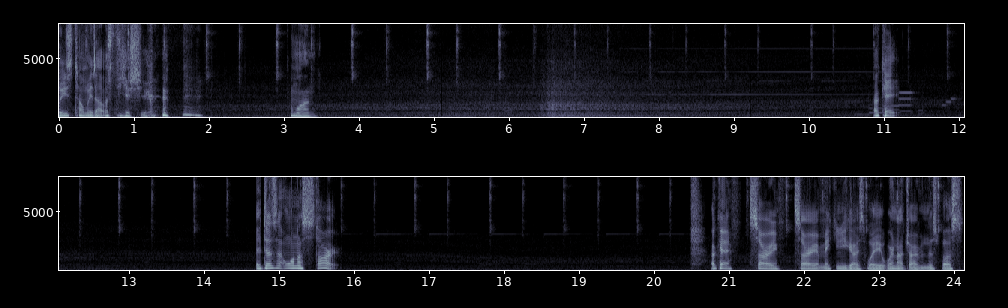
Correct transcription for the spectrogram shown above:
Please tell me that was the issue. Come on. Okay. It doesn't want to start. Okay, sorry. Sorry I'm making you guys wait. We're not driving this bus.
